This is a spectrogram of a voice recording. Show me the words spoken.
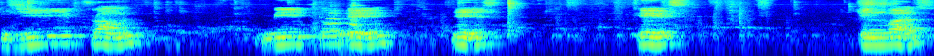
G from B to A is is inverse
